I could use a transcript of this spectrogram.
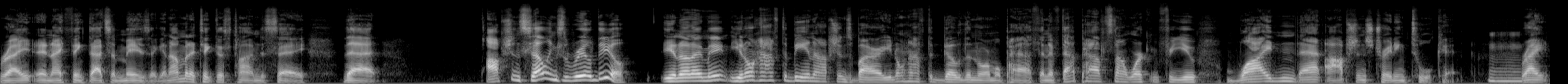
right? And I think that's amazing. And I'm going to take this time to say that option selling's the real deal. You know what I mean? You don't have to be an options buyer. You don't have to go the normal path. And if that path's not working for you, widen that options trading toolkit Mm-hmm. right?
